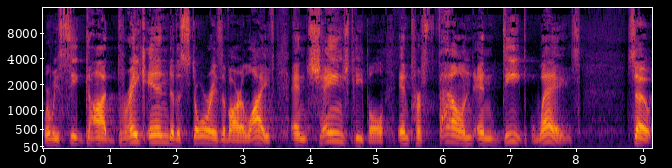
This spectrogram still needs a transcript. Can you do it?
where we see God break into the stories of our life and change people in profound and deep ways. So,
